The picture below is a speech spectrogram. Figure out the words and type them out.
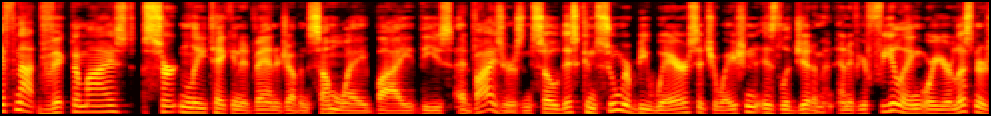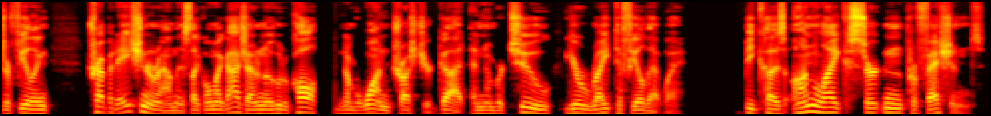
if not victimized, certainly taken advantage of in some way by these advisors. And so this consumer beware situation is legitimate. And if you're feeling or your listeners are feeling trepidation around this, like, oh my gosh, I don't know who to call. Number one, trust your gut. And number two, you're right to feel that way. Because unlike certain professions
